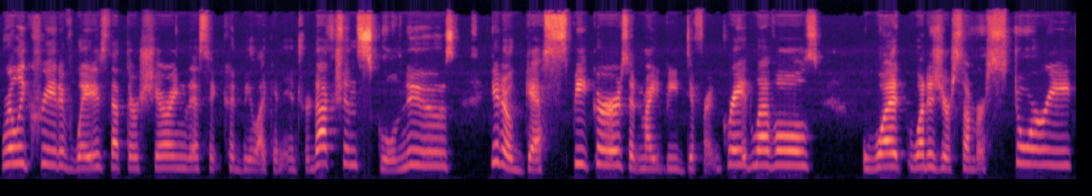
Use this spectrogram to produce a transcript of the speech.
really creative ways that they're sharing this it could be like an introduction school news you know guest speakers. It might be different grade levels. What what is your summer story?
